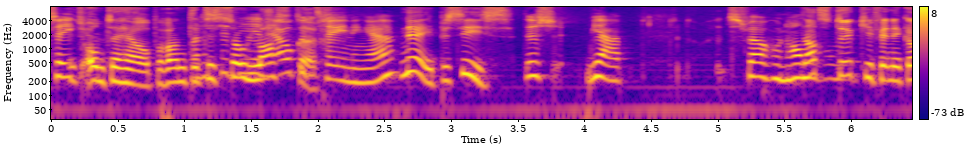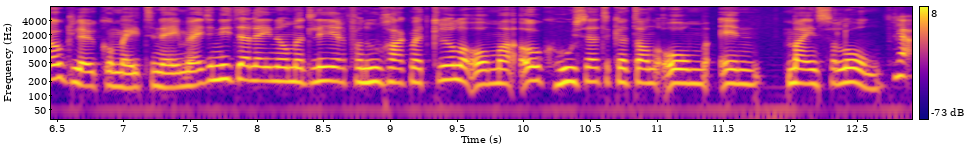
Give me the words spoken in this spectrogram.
Zeker. Om te helpen, want Maar het dat is zo niet in elke lastig. training, hè? Nee, precies. Dus ja, het is wel gewoon handig. Dat om- stukje vind ik ook leuk om mee te nemen. Weet je, niet alleen om het leren van hoe ga ik met krullen om, maar ook hoe zet ik het dan om in mijn salon. Ja.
